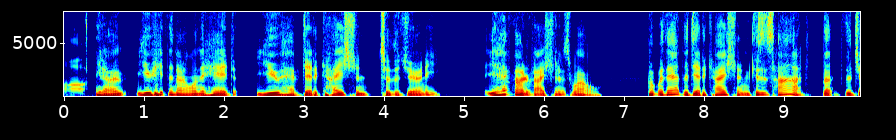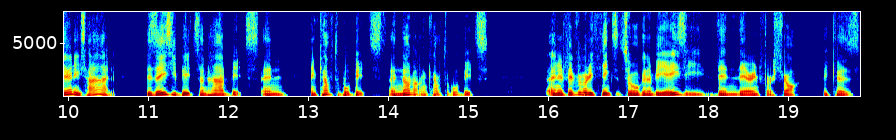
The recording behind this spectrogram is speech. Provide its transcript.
uh, you know, you hit the nail on the head. You have dedication to the journey. You have motivation as well, but without the dedication, because it's hard. The the journey's hard. There's easy bits and hard bits, and and comfortable bits and not uncomfortable bits. And if everybody thinks it's all going to be easy, then they're in for a shock because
